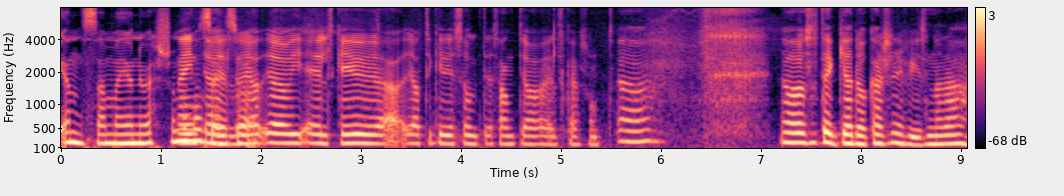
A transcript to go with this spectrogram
är ensamma i universum Nej inte jag heller. Jag, jag älskar ju, jag tycker det är så intressant, jag älskar sånt. Ja. Ja, så tänker jag då kanske det finns några,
